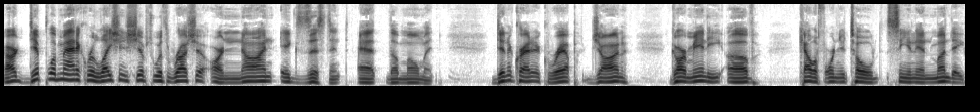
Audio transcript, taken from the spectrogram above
Our diplomatic relationships with Russia are non existent at the moment. Democratic Rep. John Garamendi of California told CNN Monday.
